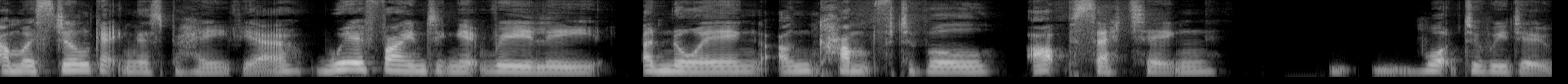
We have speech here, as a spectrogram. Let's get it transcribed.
and we're still getting this behavior. We're finding it really annoying, uncomfortable, upsetting. What do we do?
